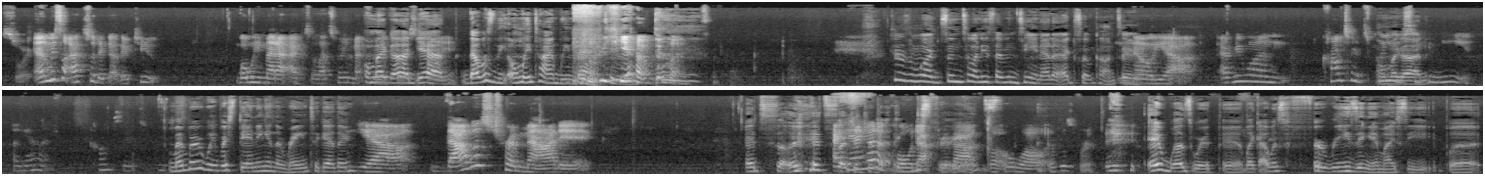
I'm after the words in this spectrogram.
story. And we saw EXO together too. Well, we met at EXO. That's when we met. Oh my god, yeah, time. that was the only time we met. Yeah. Just once in 2017 at an EXO concert. No, yeah, everyone concerts. Please, Oh my God. you can meet again. Concerts. please. Remember we were standing in the rain together? Yeah, that was traumatic. It's so it's I such think a I got a cold after that, but oh well, it was worth it. It was worth it. Like I was freezing in my seat, but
